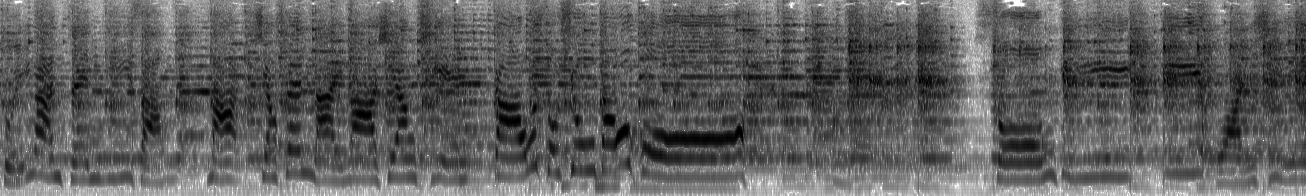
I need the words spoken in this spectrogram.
对岸整衣裳，拿向身来拿向前，高手兄到河，送弟还乡。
